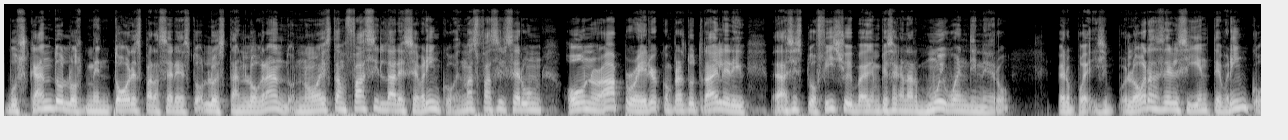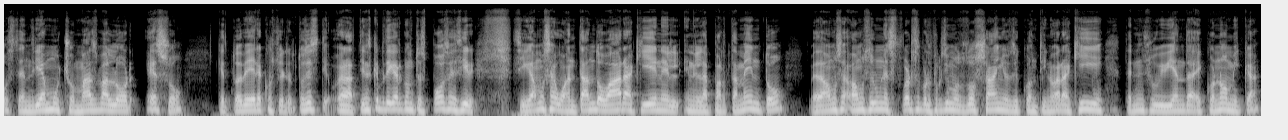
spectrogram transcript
buscando los mentores para hacer esto, lo están logrando. No es tan fácil dar ese brinco. Es más fácil ser un owner operator, comprar tu trailer y haces tu oficio y va- empiezas a ganar muy buen dinero. Pero pues, si logras hacer el siguiente brinco, tendría mucho más valor eso que todavía ir a construir. Entonces, ahora tienes que platicar con tu esposa y decir, sigamos aguantando vara aquí en el, en el apartamento. Vamos a, vamos a hacer un esfuerzo por los próximos dos años de continuar aquí, tener su vivienda económica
